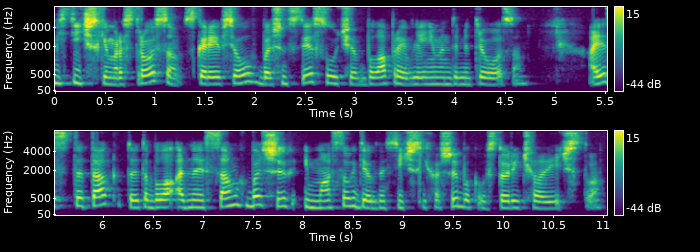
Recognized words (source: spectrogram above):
мистическим расстройством, скорее всего, в большинстве случаев была проявлением эндометриоза. А если это так, то это была одна из самых больших и массовых диагностических ошибок в истории человечества.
